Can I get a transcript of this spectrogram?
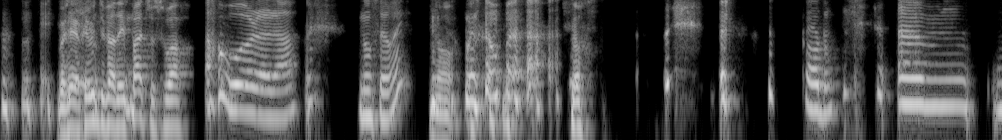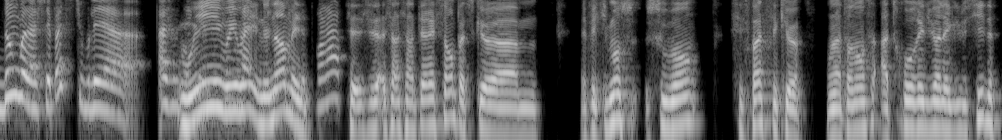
Moi, j'avais prévu de faire des pâtes ce soir. Oh, là là. Non, c'est vrai? Non. non. Pardon. Euh, donc voilà, je sais pas si tu voulais euh, ajouter. Oui, oui, oui. Non, non, mais c'est intéressant parce que euh, effectivement, souvent, ce qui se passe, c'est que on a tendance à trop réduire les glucides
